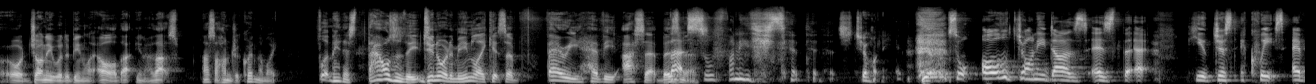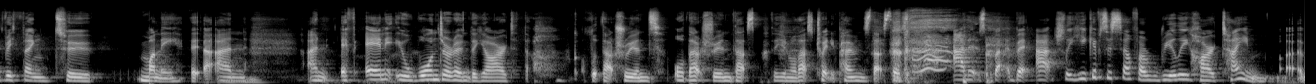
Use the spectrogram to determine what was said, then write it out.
or Johnny would have been like, oh, that, you know, that's, that's a hundred quid. And I'm like, flip me, there's thousands of these. Do you know what I mean? Like it's a very heavy asset business. That's so funny that you said that. That's Johnny. Yeah. So all Johnny does is that he just equates everything to money and. Mm. And if any, you'll wander around the yard, oh, God, look, that's ruined. Oh, that's ruined. That's, you know, that's 20 pounds. That's this. and it's, but, but actually, he gives himself a really hard time uh,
